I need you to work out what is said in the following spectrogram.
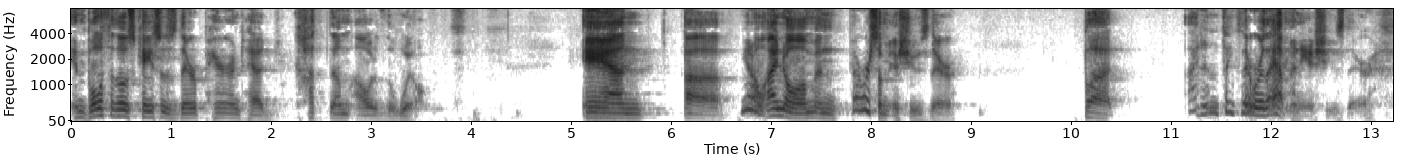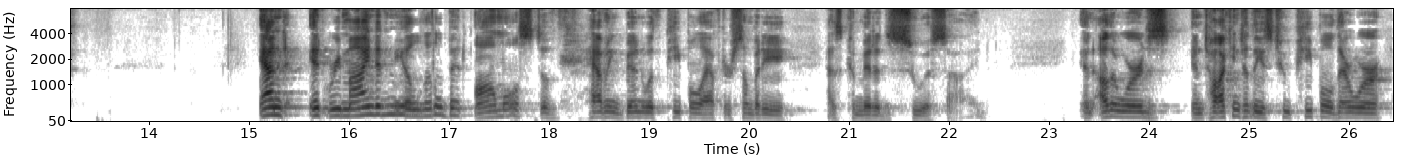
in both of those cases, their parent had cut them out of the will. And, uh, you know, I know them, and there were some issues there. But I didn't think there were that many issues there. And it reminded me a little bit almost of having been with people after somebody has committed suicide. In other words, in talking to these two people, there, were,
